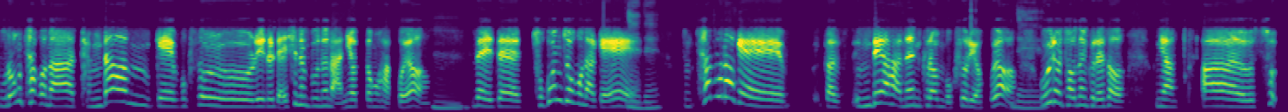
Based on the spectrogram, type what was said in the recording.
우렁차거나 당당하게 목소리를 내시는 분은 아니었던 것 같고요. 음, 근데 이제 조곤조곤하게 네네. 좀 차분하게 그러니까 응대하는 그런 목소리였고요. 네. 오히려 저는 그래서 그냥 아 소,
